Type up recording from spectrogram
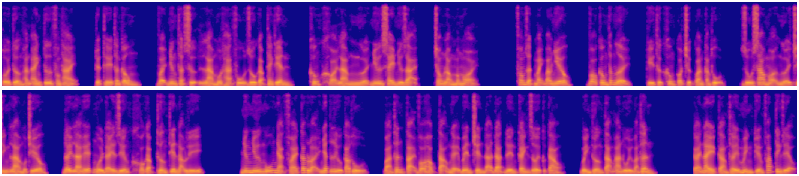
hồi tưởng hắn anh tư phong thái, tuyệt thế thần công, vậy nhưng thật sự là một hạt phụ du gặp thanh thiên, không khỏi làm người như say như dại, trong lòng mong mỏi. Phong giật mạnh bao nhiêu, võ công thấp người, kỳ thực không có trực quan cảm thụ, dù sao mọi người chính là một chiều đây là hết ngồi đáy giếng khó gặp thương thiên đạo lý. Nhưng như ngũ nhạc phái các loại nhất lưu cao thủ, bản thân tại võ học tạo nghệ bên trên đã đạt đến cảnh giới cực cao, bình thường tạm an ủi bản thân cái này cảm thấy mình kiếm pháp tinh diệu,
